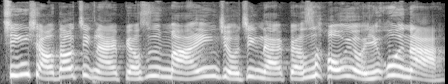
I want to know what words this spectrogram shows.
金小刀进来表示马英九进来表示侯友谊问啊？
